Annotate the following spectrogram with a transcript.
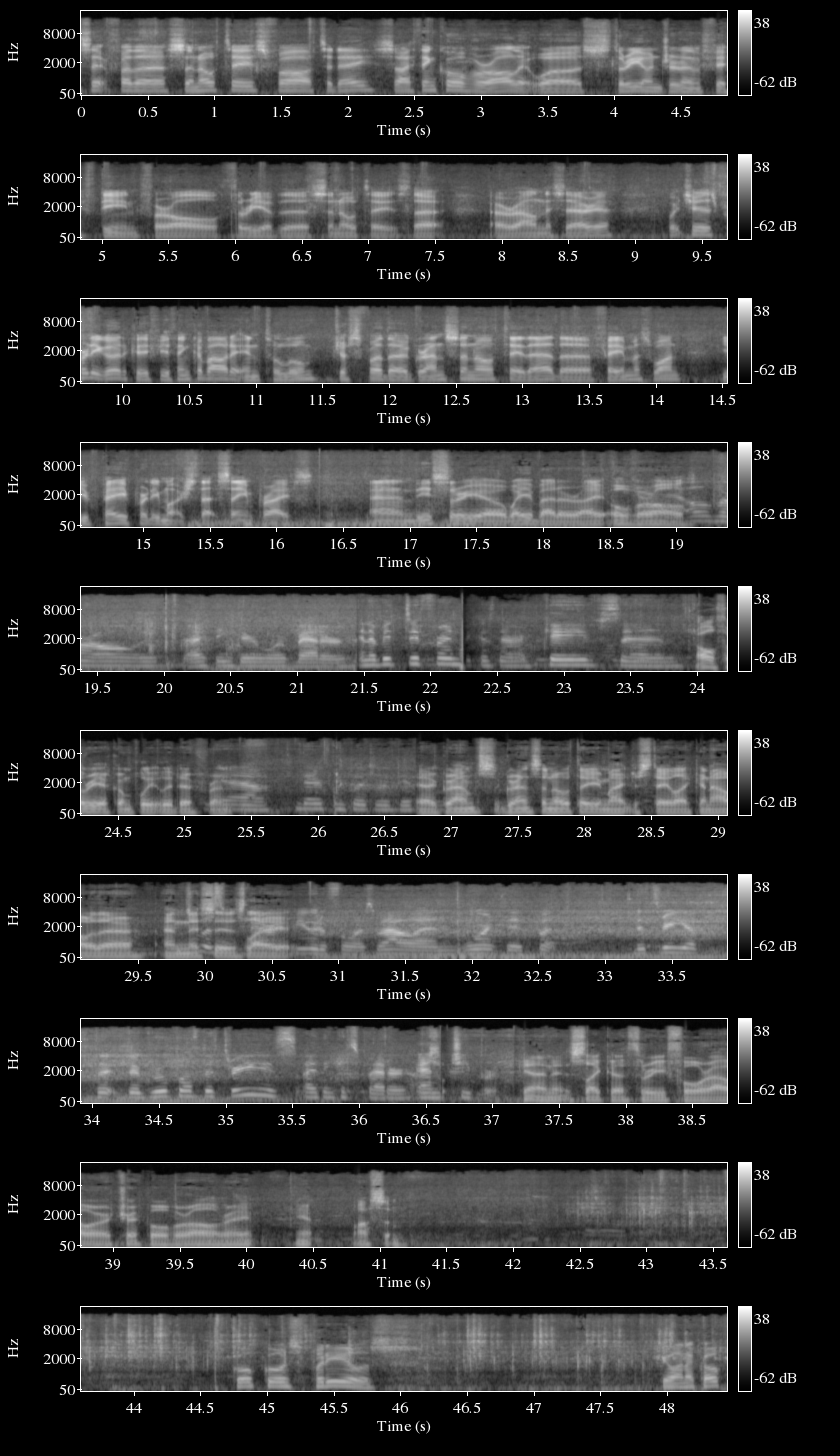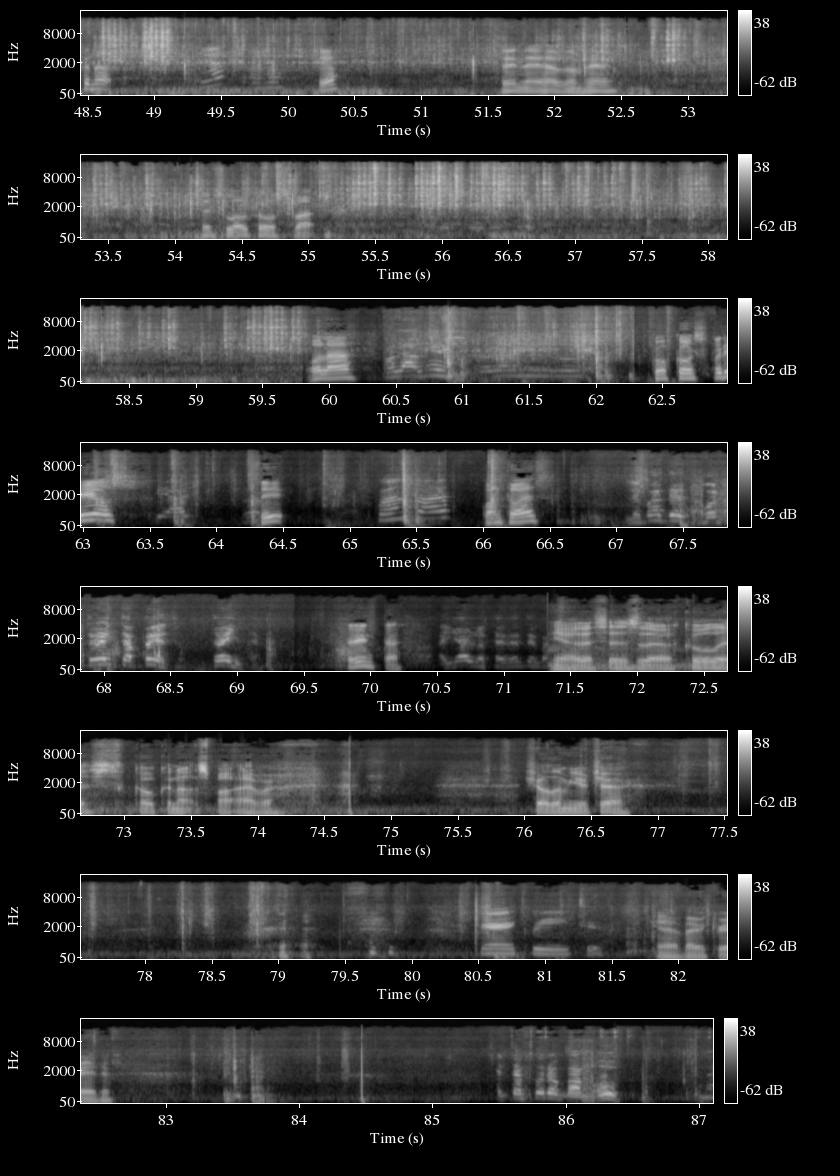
That's it for the cenotes for today. So I think overall it was 315 for all three of the cenotes that are around this area, which is pretty good because if you think about it in Tulum, just for the Grand Cenote there, the famous one, you pay pretty much that same price. And these three are way better, right? Overall. Yeah, overall, I think they were better and a bit different because there are caves and All three are completely different. yeah, they're completely different. Yeah, Grand, Grand Cenote, you might just stay like an hour there, and Which this is like beautiful as well and worth it. But the three of the, the group of the three is I think it's better and cheaper. Yeah, and it's like a three, four hour trip overall, mm-hmm. right? Yeah, awesome. Cocos frios. You want a coconut? Yeah. Uh-huh. Yeah? I think they have them here. This local spot. Hola. Hola, bien. Cocos fríos. Sí. ¿Cuánto es? ¿Cuánto es? Le voy por 30 pesos. 30. 30. Allá los tenés Yeah, this is the coolest coconut spot ever. Show them your chair. Very creative. Yeah, very creative. Este es puro bambú.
